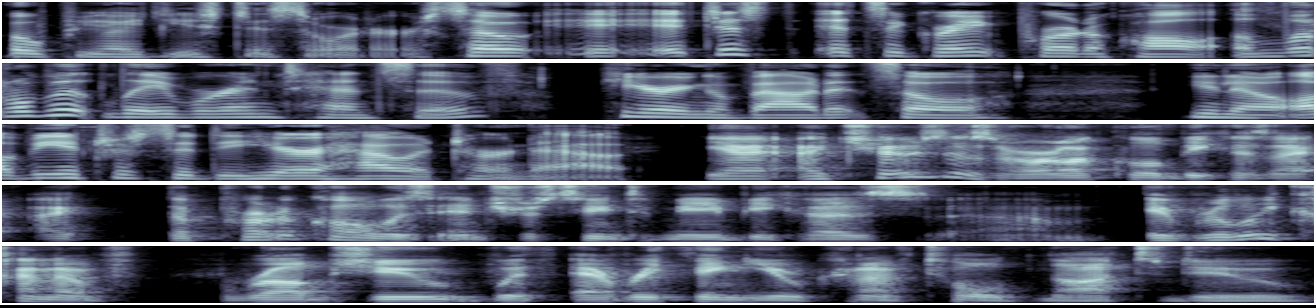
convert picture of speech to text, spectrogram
opioid use disorder. So it, it just, it's a great protocol, a little bit labor intensive hearing about it. So, you know, I'll be interested to hear how it turned out. Yeah, I chose this article because I, I the protocol was interesting to me because um, it really kind of rubs you with everything you were kind of told not to do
